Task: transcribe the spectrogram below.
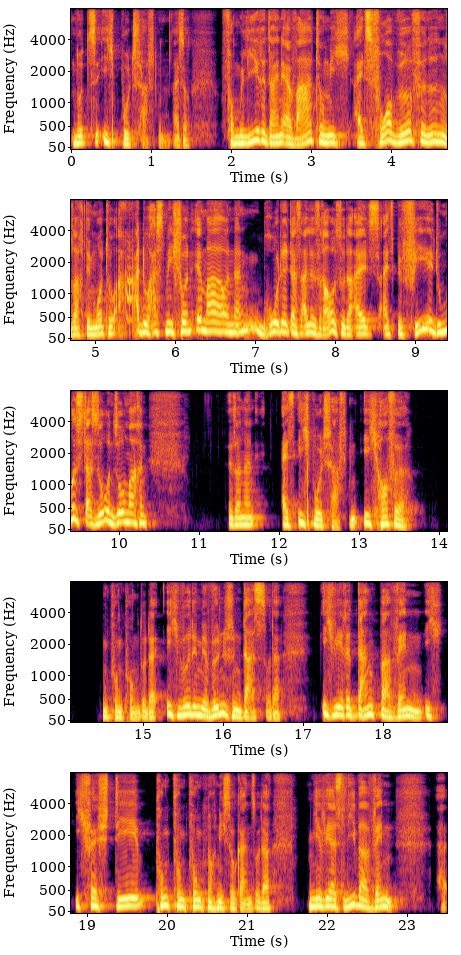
nutze Ich-Botschaften. Also formuliere deine Erwartung nicht als Vorwürfe, ne, und sag dem Motto, ah, du hast mich schon immer und dann brodelt das alles raus oder als, als Befehl, du musst das so und so machen, sondern als Ich-Botschaften. Ich hoffe, Punkt, Punkt, Punkt. Oder ich würde mir wünschen, das. Oder ich wäre dankbar, wenn, ich, ich verstehe Punkt, Punkt, Punkt noch nicht so ganz oder mir wäre es lieber, wenn. Äh,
